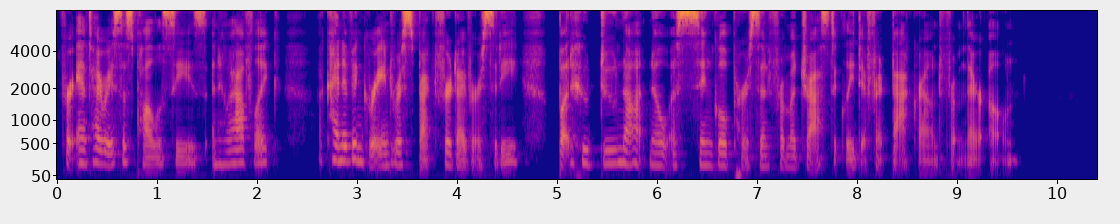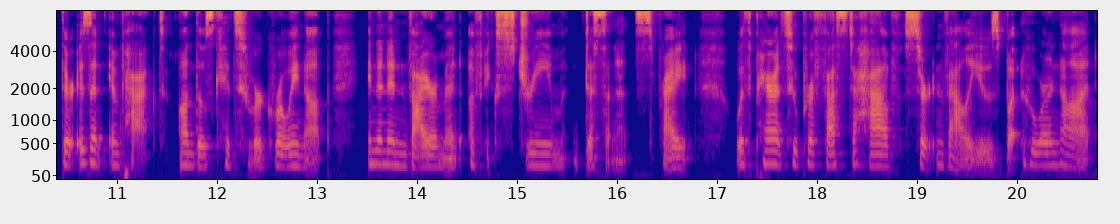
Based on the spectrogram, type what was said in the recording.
for anti racist policies and who have like a kind of ingrained respect for diversity, but who do not know a single person from a drastically different background from their own there is an impact on those kids who are growing up in an environment of extreme dissonance, right? With parents who profess to have certain values, but who are not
